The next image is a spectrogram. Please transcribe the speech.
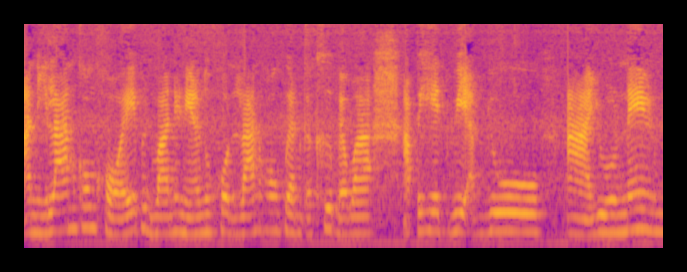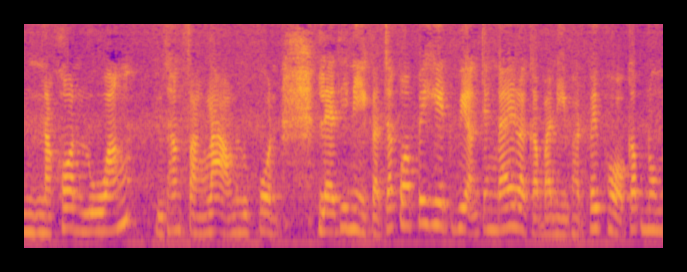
อันนี้ร้านของขอยเพิ่นว่านนี่นะทุกคนร้านของเพื่อนก็คือแบบว่าอะไปเฮ็ดเวียกอยู่อ่าอยู่ในนครหลวงอยู่ทางฝั่งลาวนะทุกคน และที่นี่ก็จักว่าไปเฮ็ดเวียกจังได้ล้วก็บัดนี้ผัดไปเพาะกับนม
